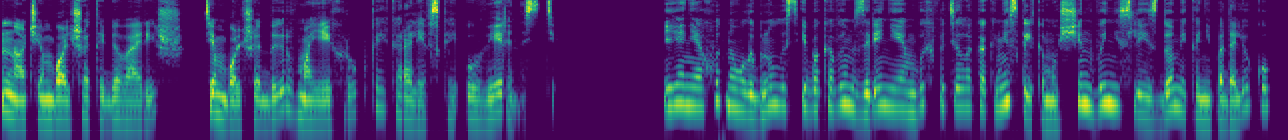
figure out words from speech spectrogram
Но чем больше ты говоришь, тем больше дыр в моей хрупкой королевской уверенности. Я неохотно улыбнулась и боковым зрением выхватила, как несколько мужчин вынесли из домика неподалеку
